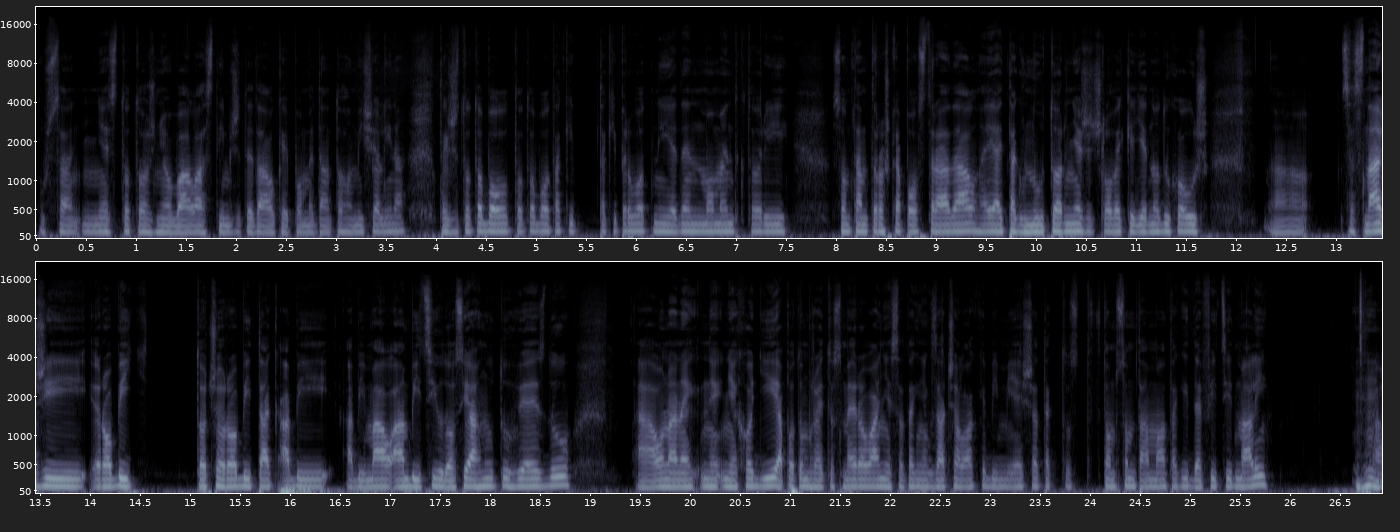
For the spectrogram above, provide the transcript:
už sa nestotožňovala s tým, že teda OK, poďme na toho Michelina. Takže toto bol, toto bol taký, taký prvotný jeden moment, ktorý som tam troška postrádal, hej, aj tak vnútorne, že človek, keď jednoducho už uh, sa snaží robiť to, čo robí tak, aby, aby mal ambíciu dosiahnuť tú hviezdu, a ona ne, ne, nechodí a potom už aj to smerovanie sa tak nejak začalo keby miešať, tak to, v tom som tam mal taký deficit malý. Mhm. A,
